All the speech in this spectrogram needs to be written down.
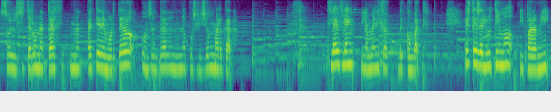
solicitar un ataque, un ataque de mortero concentrado en una posición marcada. Lifeline la médica de combate. Este es el último y para mí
